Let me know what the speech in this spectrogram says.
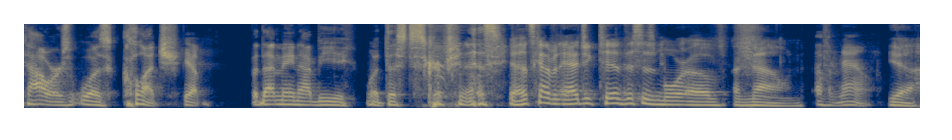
Towers was clutch. Yep. But that may not be what this description is. Yeah, that's kind of an adjective. This is more of a noun. Of a noun. Yeah.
